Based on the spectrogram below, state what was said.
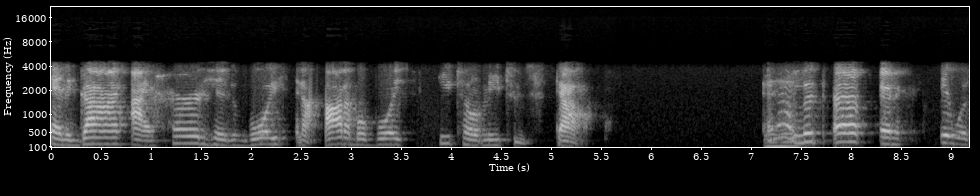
and God, I heard His voice in an audible voice. He told me to stop, and I Mhm. looked up, and it was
